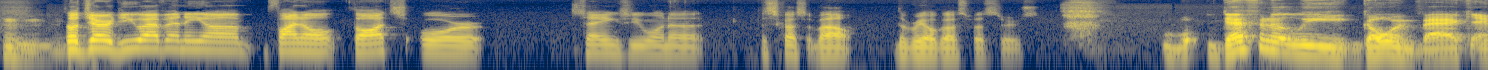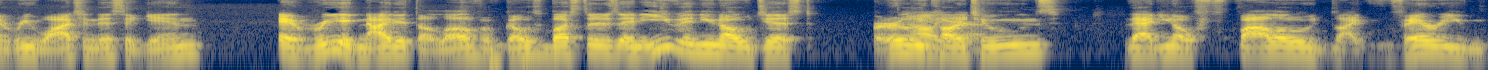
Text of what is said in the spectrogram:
Hmm. so, Jared, do you have any um, final thoughts or sayings you want to discuss about the real Ghostbusters? Definitely going back and rewatching this again, it reignited the love of Ghostbusters and even, you know, just early Oh, yeah. cartoons that, you know, followed like very,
